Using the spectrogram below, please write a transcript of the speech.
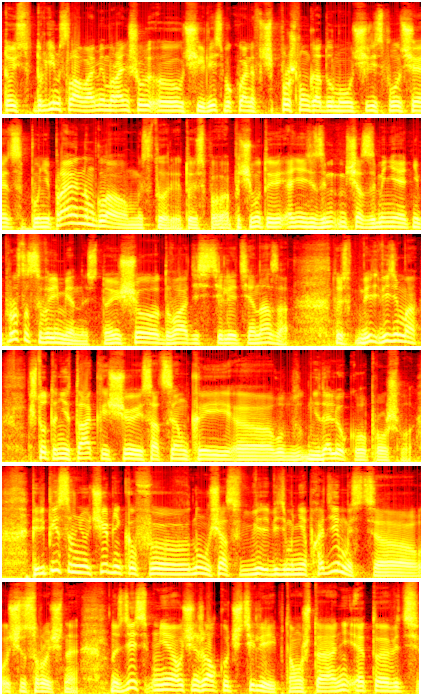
То есть, другими словами, мы раньше э, учились, буквально в прошлом году мы учились, получается, по неправильным главам истории. То есть, почему-то они сейчас заменяют не просто современность, но еще два десятилетия назад. То есть, видимо, что-то не так еще и с оценкой э, недалекого прошлого. Переписывание учебников, э, ну, сейчас, видимо, необходимость очень срочная. Но здесь мне очень жалко учителей, потому что они это ведь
